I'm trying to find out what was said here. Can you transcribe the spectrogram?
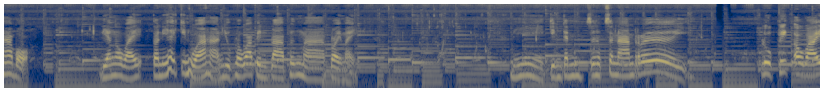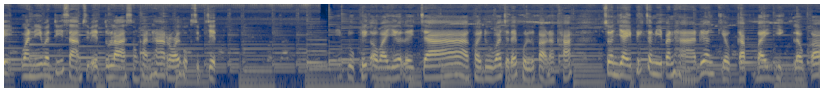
ห้าบ่อเลี้ยงเอาไว้ ตอนนี้ให้กินหัวอาหารอยู่เพราะว่าเป็นปลาเพิ่งมาปล่อยใหม่ นี่กินกันสนุกสนานเลย ปลูกพริกเอาไว้วันนี้วันที่ 31 ตุลา 2567 นี่ปลูกพริกเอาไว้เยอะเลยจ้า คอยดูว่าจะได้ผลหรือเปล่านะคะ ส่วนใหญ่พริกจะมีปัญหาเรื่องเกี่ยวกับใบหยิก แล้วก็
